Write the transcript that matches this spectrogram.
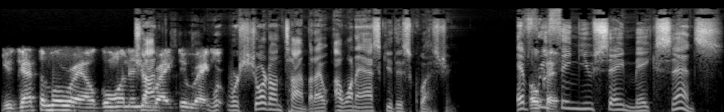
You got the morale going in John, the right direction. We're short on time, but I, I want to ask you this question. Everything okay. you say makes sense,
